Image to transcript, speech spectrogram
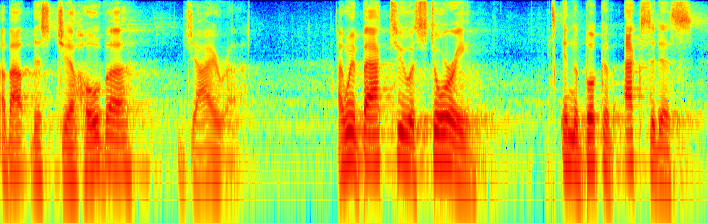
about this Jehovah Jireh. I went back to a story in the book of Exodus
